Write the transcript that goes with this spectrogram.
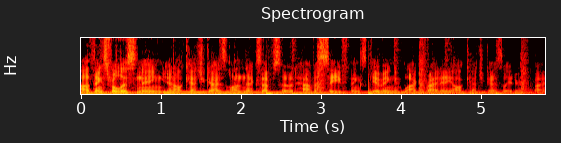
Uh, thanks for listening, and I'll catch you guys on next episode. Have a safe Thanksgiving and Black Friday. I'll catch you guys later. Bye.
